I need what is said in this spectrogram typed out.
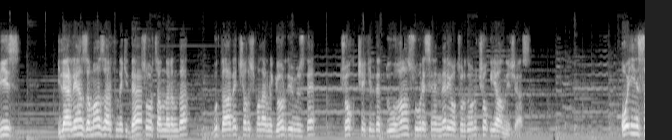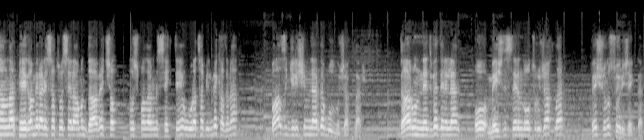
biz ilerleyen zaman zarfındaki ders ortamlarında bu davet çalışmalarını gördüğümüzde çok şekilde Duhan suresinin nereye oturduğunu çok iyi anlayacağız. O insanlar Peygamber Aleyhisselatü Vesselam'ın davet çalışmalarını sekteye uğratabilmek adına bazı girişimlerde bulunacaklar. Darun Nedve denilen o meclislerinde oturacaklar ve şunu söyleyecekler.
